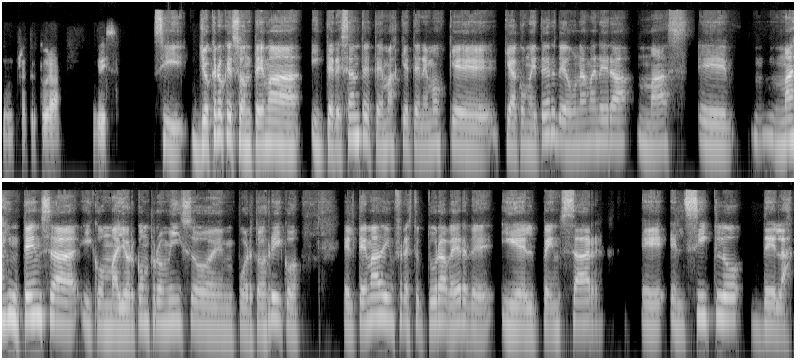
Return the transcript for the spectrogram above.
infraestructura gris. Sí, yo creo que son temas interesantes, temas que tenemos que, acometer de una manera más, eh, más intensa y con mayor compromiso en Puerto Rico. El tema de infraestructura verde y el pensar eh, el ciclo de las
